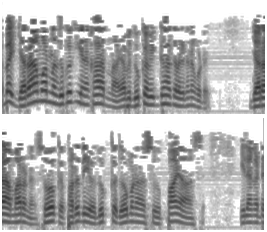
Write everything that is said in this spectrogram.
හැබැයි ජරා මරණ දුක කියන කාරණායි අපි දුක විග්‍රහ කරගෙන යනකොට ජරා මරණ ශෝක පරිදේව දුක්ඛ දෝමනස උපායාස ඊළඟට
